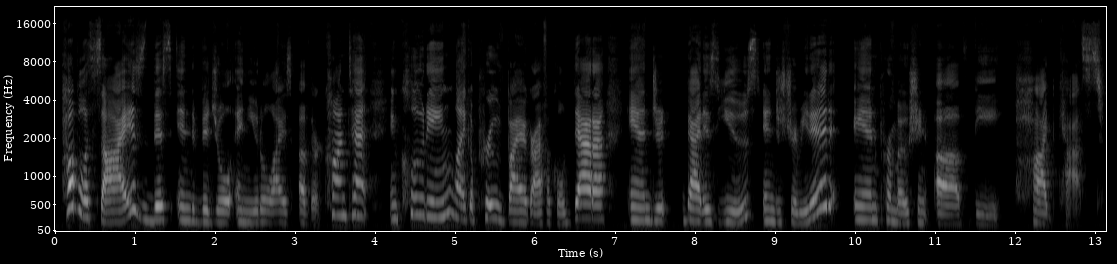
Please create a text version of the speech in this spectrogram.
publicize this individual and utilize of their content, including like approved biographical data and that is used and distributed in promotion of the podcast.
